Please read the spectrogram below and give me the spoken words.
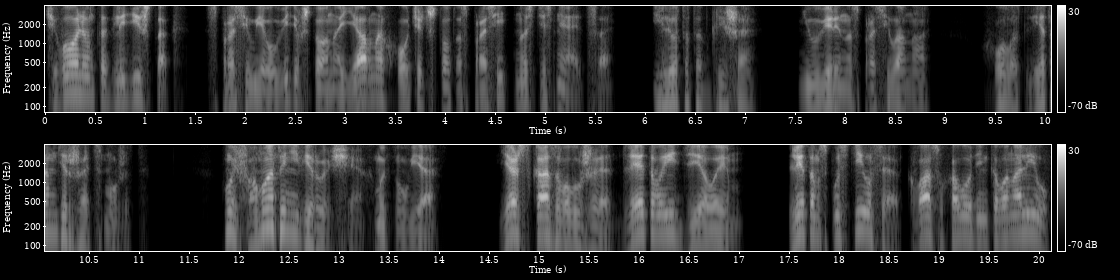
«Чего, Аленка, глядишь так?» — спросил я, увидев, что она явно хочет что-то спросить, но стесняется. «И лед этот, Гриша, неуверенно спросила она. «Холод летом держать сможет?» «Ой, Фома, ты неверующая!» — хмыкнул я. «Я ж сказывал уже, для этого и делаем. Летом спустился, квасу холодненького налил.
